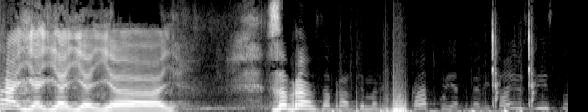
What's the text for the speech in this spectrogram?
Ай-яй-яй-яй-яй. Забрав, забрав ти мене цю катку, я тебе вітаю, звісно.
